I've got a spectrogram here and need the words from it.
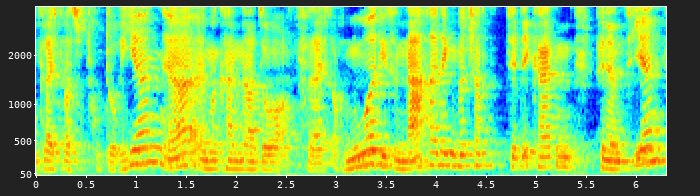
vielleicht was strukturieren. Ja, man kann also vielleicht auch nur diese nachhaltigen Wirtschaftstätigkeiten finanzieren.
